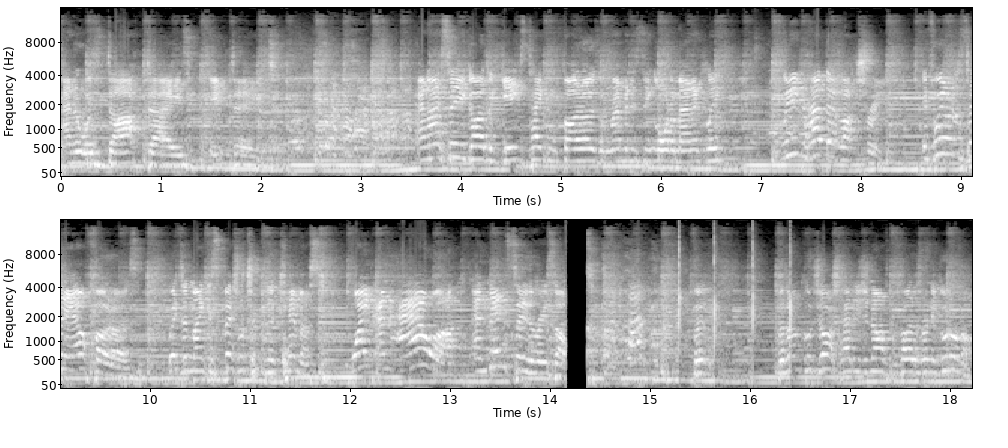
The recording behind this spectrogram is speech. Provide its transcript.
And it was dark days indeed. And I see you guys at gigs taking photos and reminiscing automatically. We didn't have that luxury. If we wanted to see our photos, we had to make a special trip to the chemist, wait an hour, and then see the results. But, but Uncle Josh, how did you know if the photos were any good or not?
